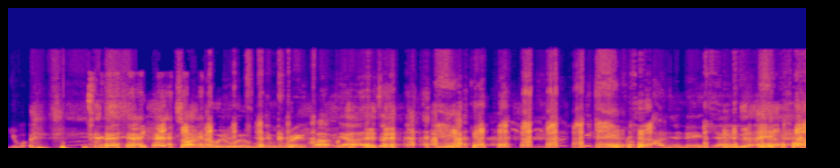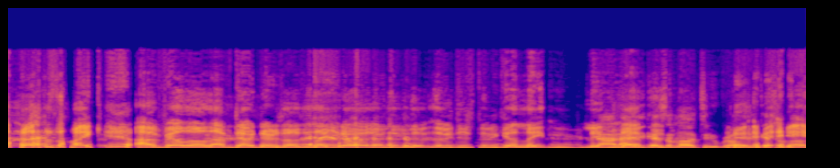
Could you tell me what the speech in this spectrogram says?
You sorry, man. We, we, we, we, creep up, yo. he came from underneath, yo. I was like, I feel a little left out there, so I was just like, you know what? Let me, let me, let me just let me get a Leighton. Leighton Nah, nah, you get some love too, bro. You get some love. I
